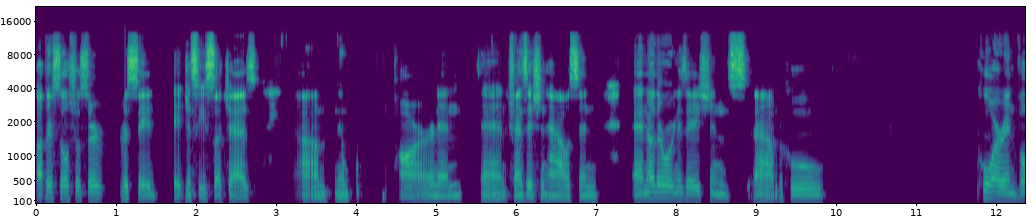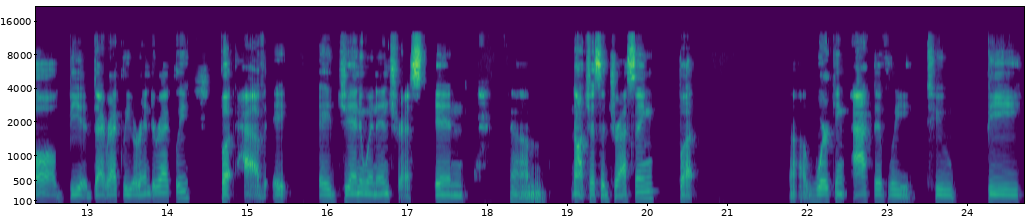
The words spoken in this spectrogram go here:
other social service agencies such as um, you know, PARN and and Transition House and and other organizations um, who who are involved, be it directly or indirectly, but have a a genuine interest in um, not just addressing but uh, working actively to be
